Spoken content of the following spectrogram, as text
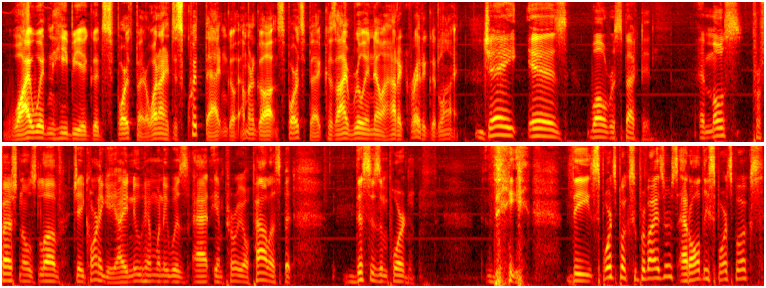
why wouldn't he be a good sports better? Why don't I just quit that and go? I'm going to go out and sports bet because I really know how to create a good line. Jay is well respected. And most professionals love Jay Kornegay. I knew him when he was at Imperial Palace, but this is important. The the sportsbook supervisors at all these sportsbooks,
